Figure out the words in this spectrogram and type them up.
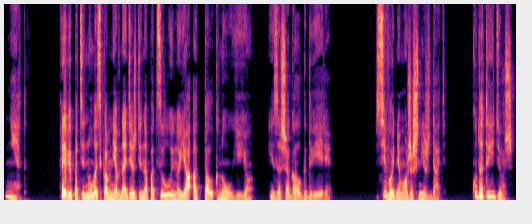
Нет. Эви потянулась ко мне в надежде на поцелуй, но я оттолкнул ее и зашагал к двери. Сегодня можешь не ждать. Куда ты идешь?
